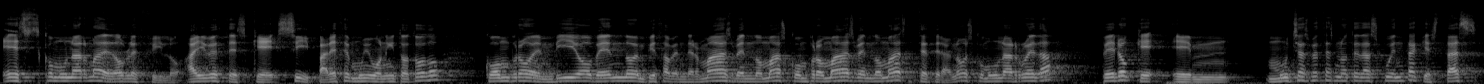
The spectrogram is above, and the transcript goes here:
es como un arma de doble filo. Hay veces que sí, parece muy bonito todo, compro, envío, vendo, empiezo a vender más, vendo más, compro más, vendo más, etcétera, ¿no? Es como una rueda, pero que em, muchas veces no te das cuenta que estás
